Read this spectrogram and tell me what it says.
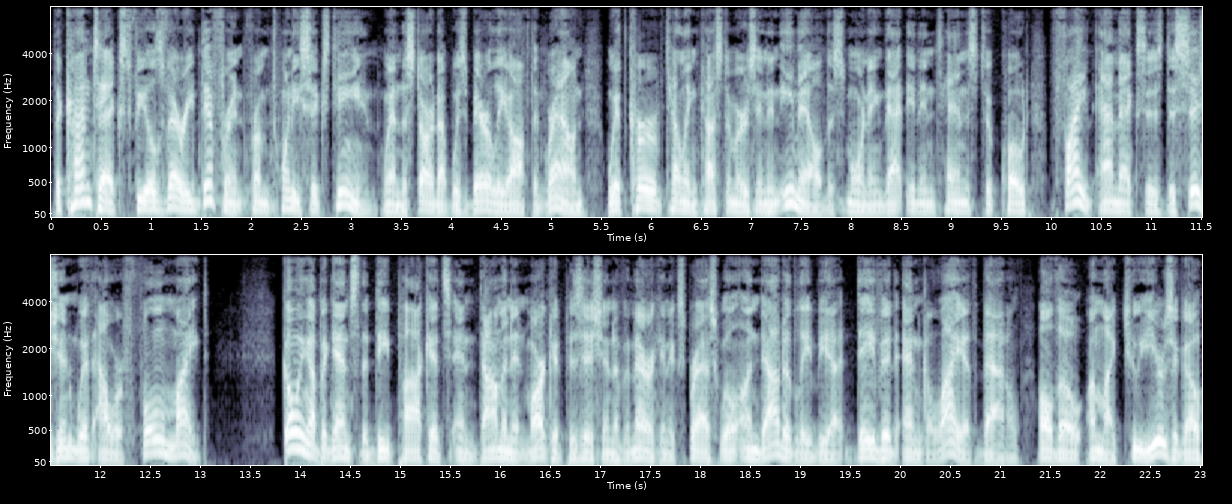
the context feels very different from 2016, when the startup was barely off the ground, with Curve telling customers in an email this morning that it intends to, quote, fight Amex's decision with our full might. Going up against the deep pockets and dominant market position of American Express will undoubtedly be a David and Goliath battle, although, unlike two years ago,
